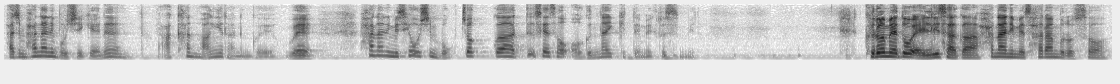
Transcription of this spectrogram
하지만 하나님 보시기에는 악한 왕이라는 거예요. 왜? 하나님이 세우신 목적과 뜻에서 어긋나 있기 때문에 그렇습니다. 그럼에도 엘리사가 하나님의 사람으로서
